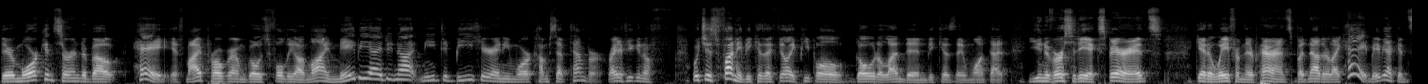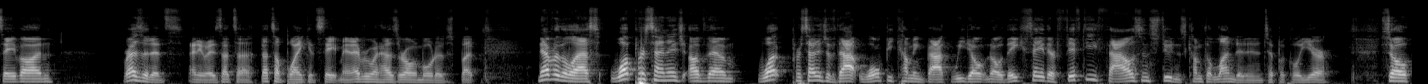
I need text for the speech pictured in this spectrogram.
They're more concerned about, hey, if my program goes fully online, maybe I do not need to be here anymore come September, right? If you can, which is funny because I feel like people go to London because they want that university experience, get away from their parents, but now they're like, hey, maybe I can save on residence. Anyways, that's a that's a blanket statement. Everyone has their own motives, but nevertheless, what percentage of them what percentage of that won't be coming back? We don't know. They say there are 50,000 students come to London in a typical year. So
